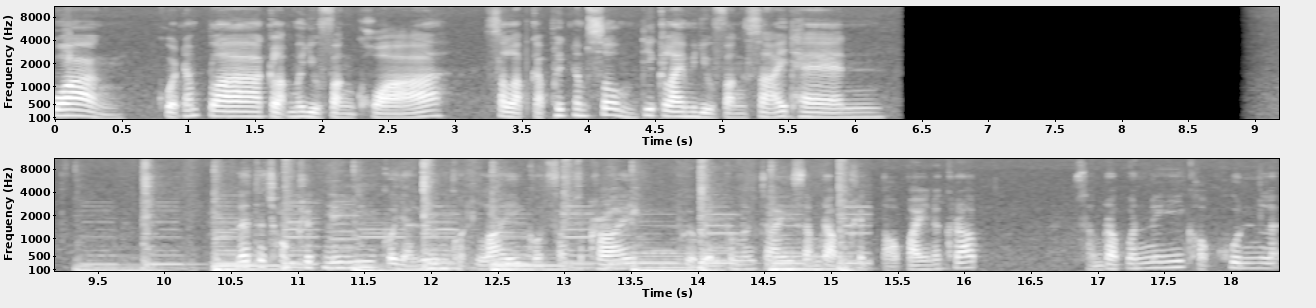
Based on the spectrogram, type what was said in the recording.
กว้าง ขวดน้ำปลากลับมาอยู่ฝั่งขวา สลับกับพริกน้ำส้มที่กลายมาอยู่ฝั่งซ้ายแทน และถ้าชอบคลิปนี้ก็อย่าลืมกดไลค์กด Subscribe เพื่อเป็นกำลังใจสำหรับคลิปต่อไปนะครับ สำหรับวันนี้ขอบคุณและ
